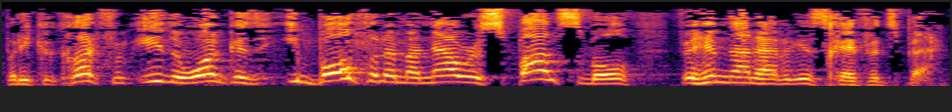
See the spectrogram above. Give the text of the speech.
but he could collect from either one because both of them are now responsible for him not having his chayfetz back.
